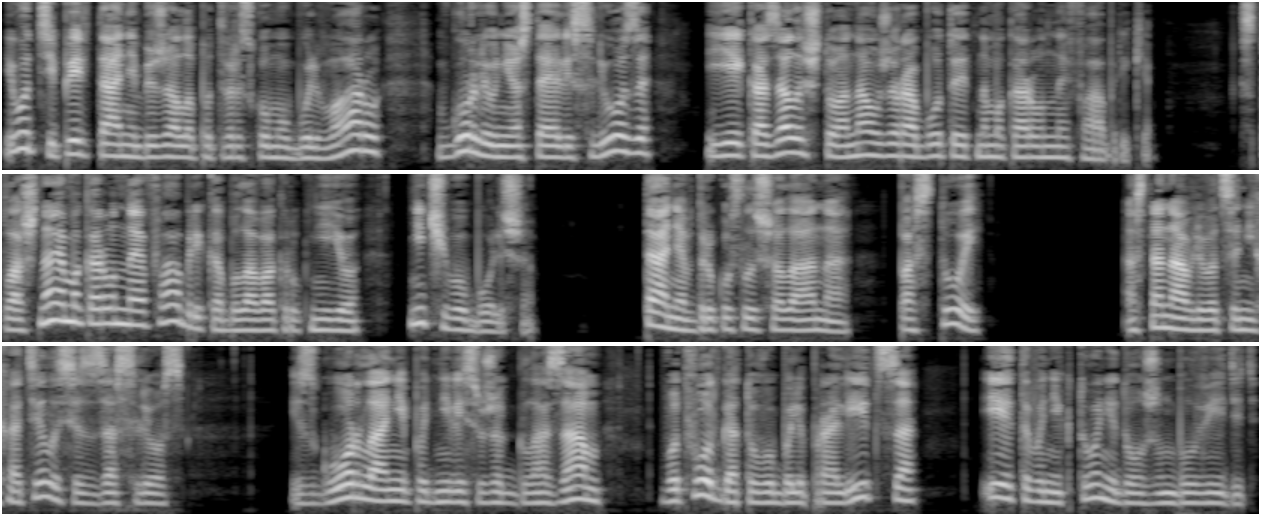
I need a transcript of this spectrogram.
И вот теперь Таня бежала по Тверскому бульвару, в горле у нее стояли слезы, и ей казалось, что она уже работает на макаронной фабрике. Сплошная макаронная фабрика была вокруг нее, ничего больше. «Таня», — вдруг услышала она, — «постой». Останавливаться не хотелось из-за слез. Из горла они поднялись уже к глазам, вот-вот готовы были пролиться, и этого никто не должен был видеть.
